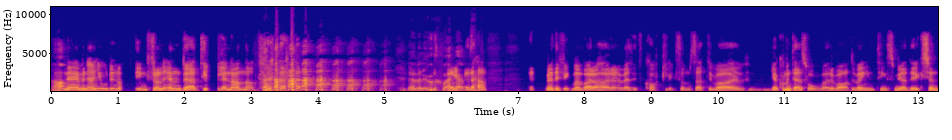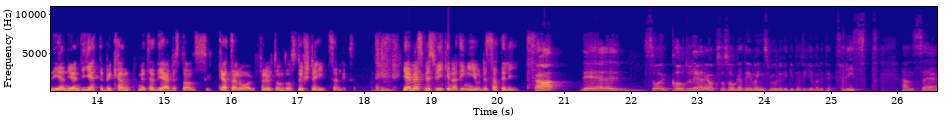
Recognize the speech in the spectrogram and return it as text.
Aha. Nej, men han gjorde någonting. Från en död till en annan. Nej men usch vad hemskt. men det fick man bara höra väldigt kort liksom. Så att det var, jag kommer inte ens ihåg vad det var. Det var ingenting som jag direkt kände igen. Jag är inte jättebekant med Ted Gärdestads katalog förutom de största hitsen. Liksom. Jag är mest besviken att ingen gjorde Satellit. Ja, det så kontrollerade jag också och såg att det var ingen som gjorde vilket jag tycker var lite trist. Hans eh,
